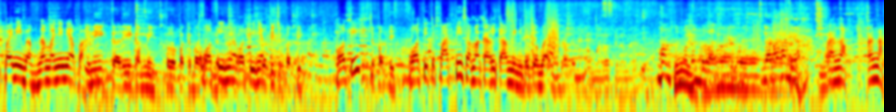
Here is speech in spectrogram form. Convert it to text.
apa ini Bang? Namanya ini apa? Ini kari kambing kalau pakai bahasa Rotinya, Indonesia. rotinya. Roti cepati. Roti? Cepati. Roti cepati sama kari kambing kita coba. Nggak nahan ya? Enak, enak.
